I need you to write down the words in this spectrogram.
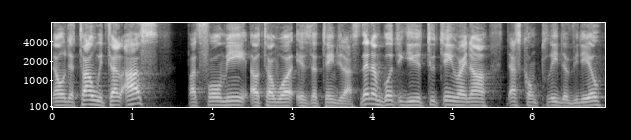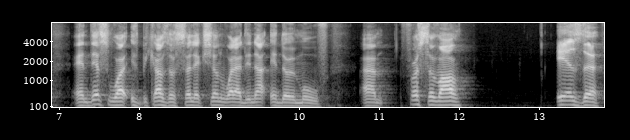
now the time will tell us, but for me, Ottawa is the thing that us. Then I'm going to give you two things right now. That's complete the video. And this what is because of selection, what I did not in the move. Um, first of all, is the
